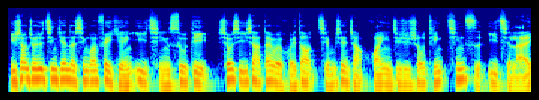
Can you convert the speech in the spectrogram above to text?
以上就是今天的新冠肺炎疫情速递。休息一下，待会回到节目现场，欢迎继续收听《亲子一起来》。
